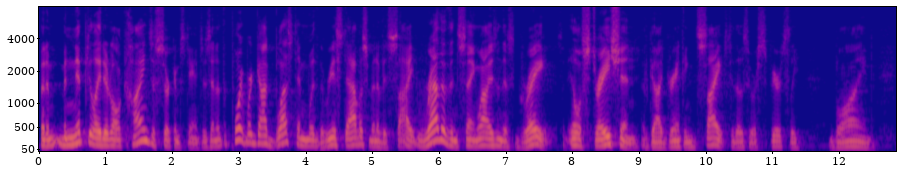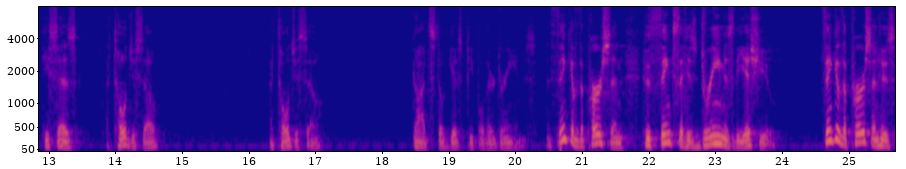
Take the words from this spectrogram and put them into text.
but manipulated all kinds of circumstances. And at the point where God blessed him with the reestablishment of his sight, rather than saying, Wow, isn't this great? It's an illustration of God granting sight to those who are spiritually blind. He says, I told you so. I told you so. God still gives people their dreams. And think of the person who thinks that his dream is the issue. Think of the person who's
